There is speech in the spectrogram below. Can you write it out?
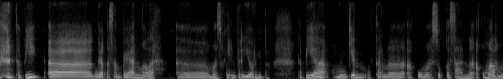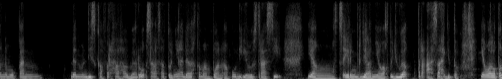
Tapi eh, nggak uh, kesampaian malah uh, masuknya interior gitu. Tapi ya mungkin karena aku masuk ke sana aku malah menemukan dan mendiscover hal-hal baru salah satunya adalah kemampuan aku di ilustrasi yang seiring berjalannya waktu juga terasah gitu. Yang walaupun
